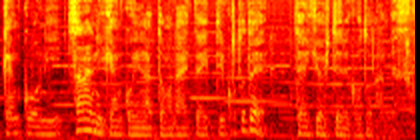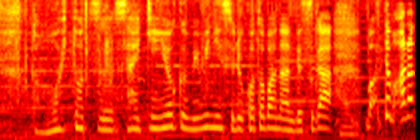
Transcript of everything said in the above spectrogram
健康にさらに健康になってもらいたいということで提供していることなんです。ともう一つ最近よく耳にする言葉なんですが、はい、まあ、でも改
